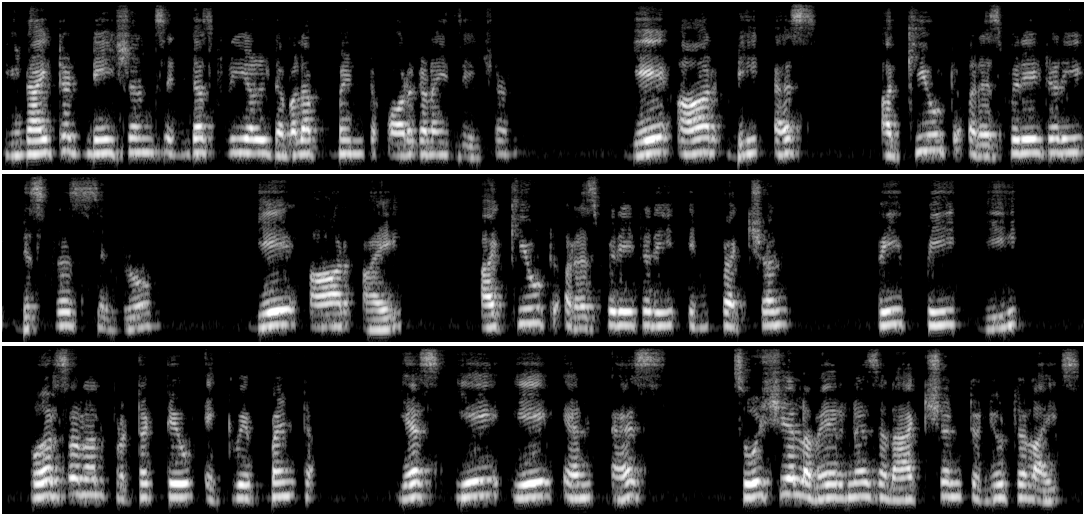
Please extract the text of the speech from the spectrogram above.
United Nations Industrial Development Organization. ARDS, Acute Respiratory Distress Syndrome. ARI, acute respiratory infection PPE, personal protective equipment SAANS, social awareness and action to neutralize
